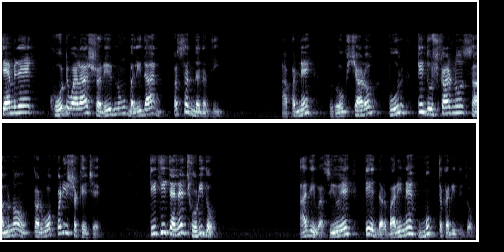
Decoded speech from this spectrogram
તેમને ખોટવાળા શરીરનું બલિદાન પસંદ નથી. આપણને રોગચાળો, પૂર કે દુષ્કાળનો સામનો કરવો પડી શકે છે. તેથી તેને છોડી દો. આદિવાસીઓએ તે દરબારીને મુક્ત કરી દીધો.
